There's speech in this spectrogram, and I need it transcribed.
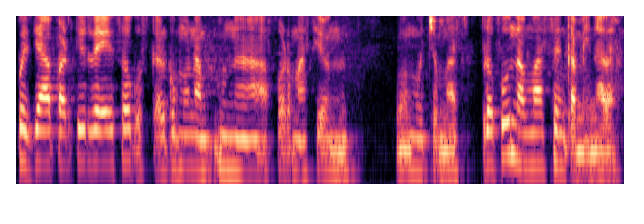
pues ya a partir de eso buscar como una, una formación mucho más profunda, más encaminada.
